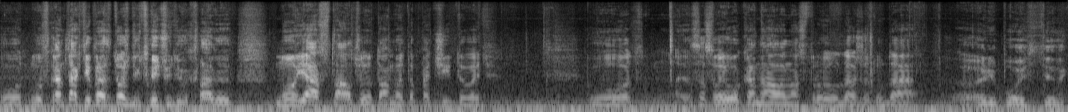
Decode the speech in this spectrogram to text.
Вот. Ну, ВКонтакте, правда, тоже никто ничего не выкладывает. Но я стал что-то там это почитывать. Вот. Со своего канала настроил даже туда э, репостинг.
